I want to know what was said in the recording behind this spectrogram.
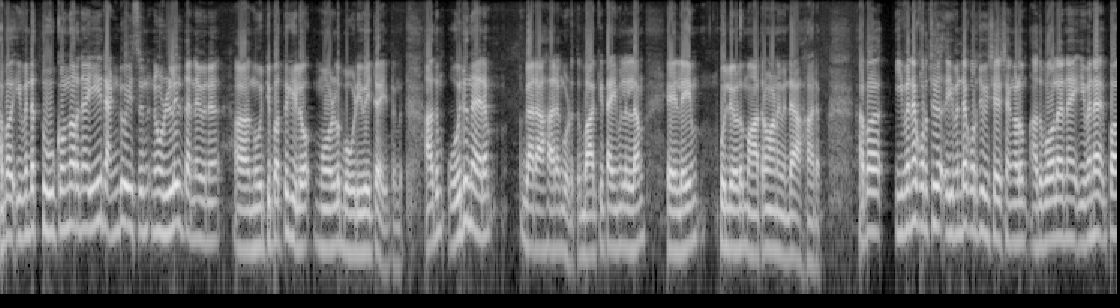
അപ്പോൾ ഇവന്റെ തൂക്കം എന്ന് പറഞ്ഞാൽ ഈ രണ്ട് വയസ്സിനുള്ളിൽ തന്നെ ഇവന് നൂറ്റിപ്പത്ത് കിലോ മുകളിൽ ബോഡി വെയിറ്റ് ആയിട്ടുണ്ട്. അതും ഒരു നേരം ഖരാഹാരം കൊടുത്ത്. ബാക്കി ടൈമിലെല്ലാം ഇലയും പുല്ലുകളും മാത്രമാണ് ഇവന്റെ ആഹാരം. അപ്പോൾ ഇവനെ കുറച്ച് ഇവന്റെ കുറച്ച് വിശേഷങ്ങളും അതുപോലെ തന്നെ ഇവനെ ഇപ്പോൾ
